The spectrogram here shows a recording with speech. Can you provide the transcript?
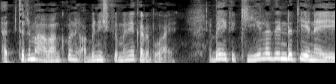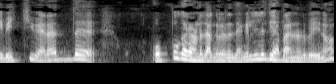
ඇත්තටම අවංකව අබිනිෂ්ක්‍මණය කරපු අය. හැබැයි ඒක කියලා දෙන්න තියෙන මේ වෙච්චි වැරද්ද ඔප්පු කරන දඟලන දඟලිල දිහා බලනකොට පේනවා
